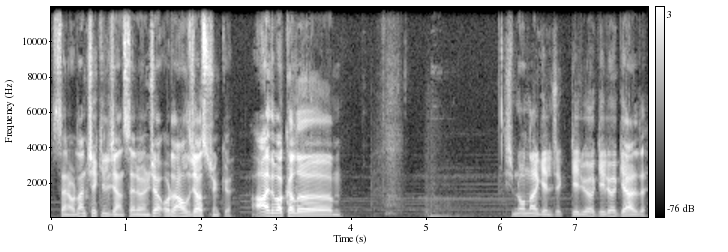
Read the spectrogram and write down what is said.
Sen oradan çekileceksin. Sen önce oradan alacağız çünkü. Hadi bakalım. Şimdi onlar gelecek. Geliyor, geliyor, geldi.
